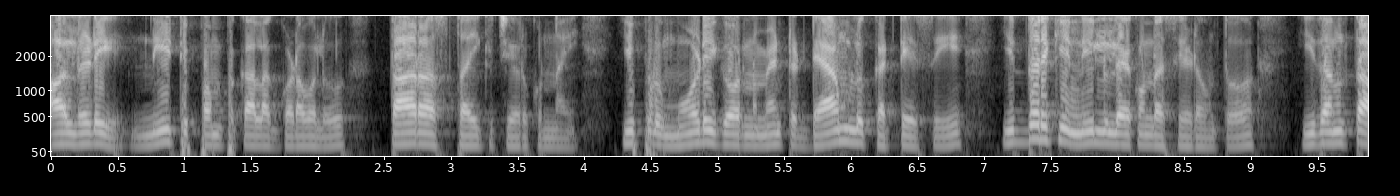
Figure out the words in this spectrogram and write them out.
ఆల్రెడీ నీటి పంపకాల గొడవలు తారాస్థాయికి చేరుకున్నాయి. ఇప్పుడు మోడీ గవర్నమెంట్ డ్యాంలు కట్టేసి ఇద్దరికీ నీళ్ళు లేకుండా చేయడంతో ఇదంతా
